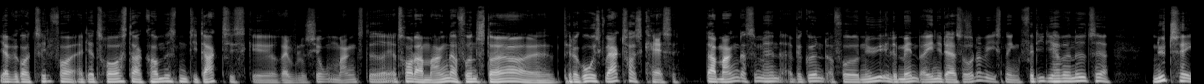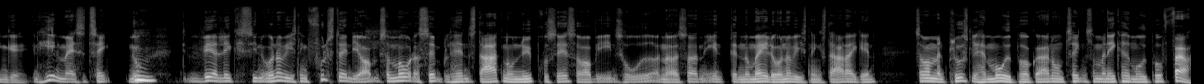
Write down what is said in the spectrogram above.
Jeg vil godt tilføje, at jeg tror også, der er kommet sådan en didaktisk øh, revolution mange steder. Jeg tror, der er mange, der har fået en større øh, pædagogisk værktøjskasse der er mange, der simpelthen er begyndt at få nye elementer ind i deres undervisning, fordi de har været nødt til at nytænke en hel masse ting nu. Mm. Ved at lægge sin undervisning fuldstændig om, så må der simpelthen starte nogle nye processer op i ens hoved, og når sådan en, den normale undervisning starter igen, så må man pludselig have mod på at gøre nogle ting, som man ikke havde mod på før.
